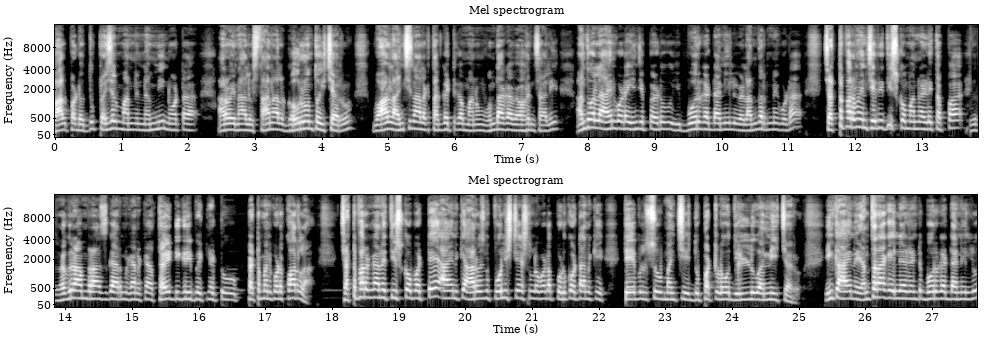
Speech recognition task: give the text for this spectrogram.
పాల్పడొద్దు. ప్రజలు మనల్ని నమ్మి నూట అరవై నాలుగు స్థానాలు గౌరవంతో ఇచ్చారు. వాళ్ళ అంచనాలకు తగ్గట్టుగా మనం ఉందాగా వ్యవహరించాలి. అందువల్ల ఆయన కూడా ఏం చెప్పాడు ఈ బోరుగడ్డ అనిలు వీళ్ళందరినీ కూడా చట్టపరమైన చర్య తీసుకోమన్నాడే తప్ప రఘురామ్ రాజు గారిని కనుక థర్డ్ డిగ్రీ పెట్టినట్టు పెట్టమని కూడా కోరలా. చట్టపరంగానే తీసుకోబట్టే ఆయనకి ఆ రోజున పోలీస్ స్టేషన్లో కూడా పడుకోవటానికి టేబుల్స్ మంచి దుప్పట్లు ఇళ్ళు అన్నీ ఇచ్చారు. ఇంకా ఆయన ఎంతరాగా వెళ్ళాడంటే బోరుగడ్డ అనిల్లు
